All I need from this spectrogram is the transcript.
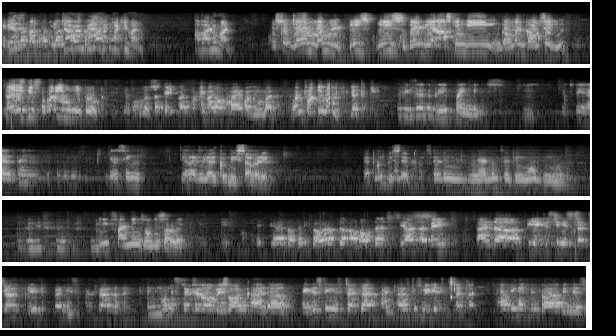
Is Staff and Place one forty-one. Abaluman. Mr. Jain, one minute, please, please wait. We are asking the government counsel. Where is the summary in the report? So page one forty-one of my volume one. One forty-one. Yes. These are the brief findings hmm. which they have, they're saying, Yeah, that could be summary. That could be said. The findings of the survey. We are totally covered of the, about the GPR survey and the pre-existing structure, pre-existing structure, structure of basement and uh, existing structure and trans to previous structure, everything has been covered up in this.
